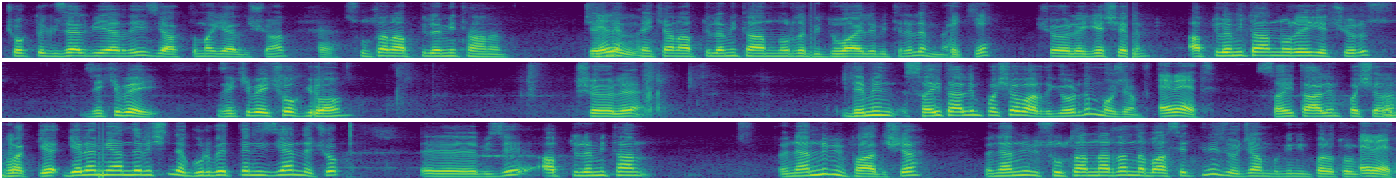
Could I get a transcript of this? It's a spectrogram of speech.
çok da güzel bir yerdeyiz ya aklıma geldi şu an. Evet. Sultan Abdülhamit Han'ın Cennet mi? mekan Abdülhamit Han'ın orada bir dua ile bitirelim mi? Peki. Şöyle geçelim. Abdülhamit Han'ın oraya geçiyoruz. Zeki Bey. Zeki Bey çok yoğun. Şöyle. Demin Sayit Halim Paşa vardı gördün mü hocam? Evet. Sayit Halim Paşa'nın. Bak ge- gelemeyenler için de gurbetten izleyen de çok e, bizi. Abdülhamit Han önemli bir padişah. Önemli bir sultanlardan da bahsettiniz ya hocam bugün imparatorluk. Evet.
